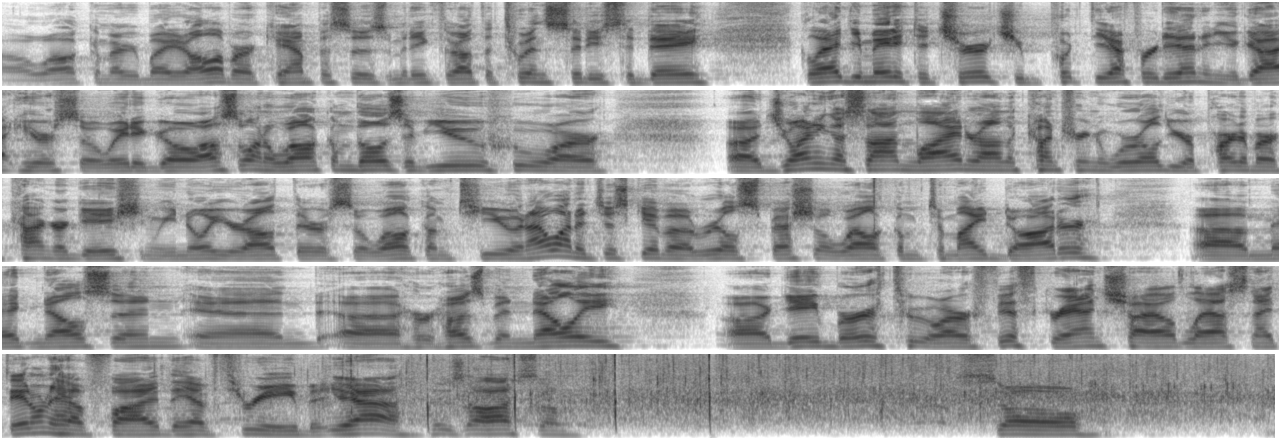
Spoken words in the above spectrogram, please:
Uh, welcome, everybody, to all of our campuses meeting throughout the Twin Cities today. Glad you made it to church. You put the effort in and you got here, so way to go. I also want to welcome those of you who are uh, joining us online around the country and world. You're a part of our congregation. We know you're out there, so welcome to you. And I want to just give a real special welcome to my daughter, uh, Meg Nelson, and uh, her husband, Nellie. Uh, gave birth to our fifth grandchild last night. They don't have five, they have three, but yeah, it was awesome. So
